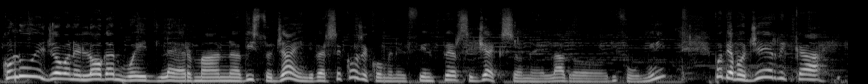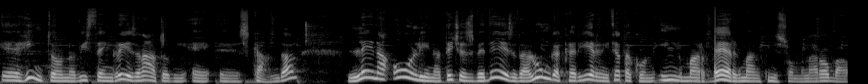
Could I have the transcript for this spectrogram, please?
Con lui il giovane Logan Wade Lerman, visto già in diverse cose come nel film Percy Jackson e il ladro di fulmini. Poi abbiamo Jerrica eh, Hinton, vista in Grey's Anatomy e eh, Scandal. Lena Olin, attrice svedese dalla lunga carriera iniziata con Ingmar Bergman, quindi insomma una roba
